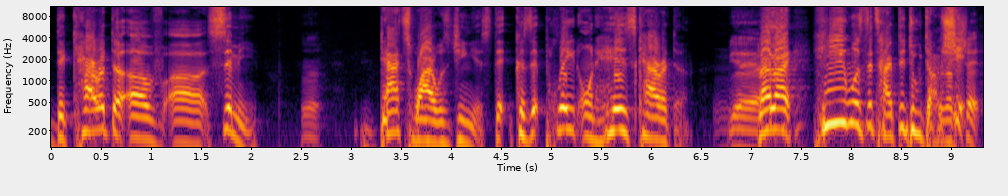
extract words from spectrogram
the character of uh Semmi that's why it was genius because it played on his character. Yeah. Like, like he was the type to do dumb Dumb shit.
